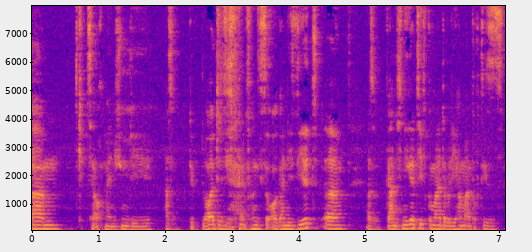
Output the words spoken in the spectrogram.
Ähm, gibt es ja auch Menschen, die, also gibt Leute, die sind einfach nicht so organisiert, äh, also gar nicht negativ gemeint, aber die haben einfach dieses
